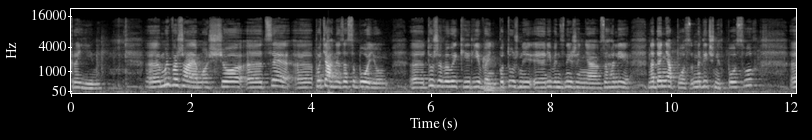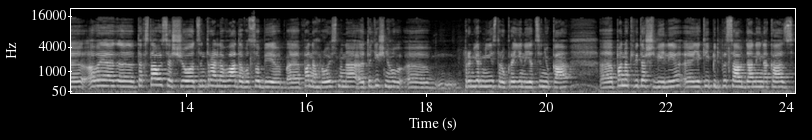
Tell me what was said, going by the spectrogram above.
країни. Е, Ми вважаємо, що е, це е, потягне за собою дуже великий рівень, потужний рівень зниження взагалі надання медичних послуг. Але так сталося, що центральна влада в особі пана Гройсмана, тодішнього прем'єр-міністра України Яценюка, пана Квіташвілі, який підписав даний наказ,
